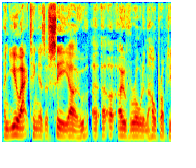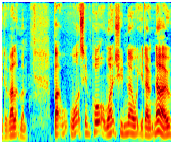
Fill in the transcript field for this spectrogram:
and you acting as a CEO uh, uh, overall in the whole property development. But what's important once you know what you don't know,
